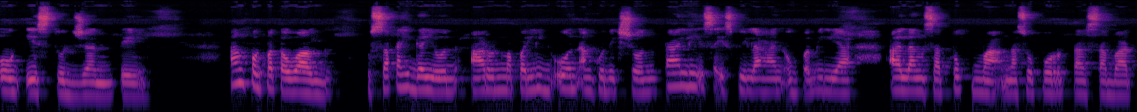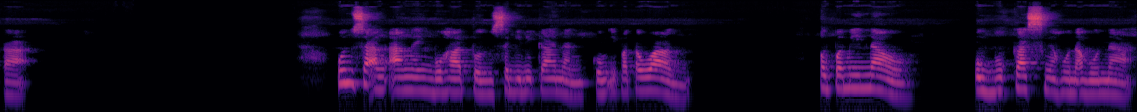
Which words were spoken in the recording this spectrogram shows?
ug estudyante. Ang pagpatawag usa ka higayon aron mapalig-on ang koneksyon tali sa eskwelahan ug pamilya alang sa tukma nga suporta sa bata. Unsa ang angayng buhaton sa ginikanan kung ipatawag? Pagpaminaw ug bukas nga hunahuna.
